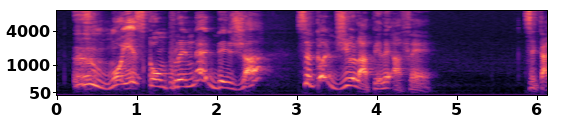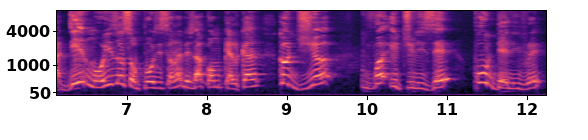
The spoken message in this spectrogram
Moïse comprenait déjà ce que Dieu l'appelait à faire. C'est-à-dire, Moïse se positionnait déjà comme quelqu'un que Dieu veut utiliser pour délivrer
